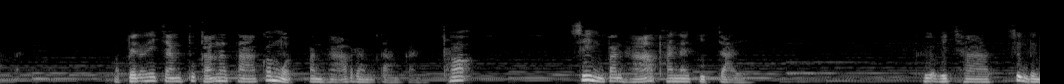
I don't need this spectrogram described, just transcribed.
มๆกันเป็นอนิจจังทุกขังหน้าตาก็หมดปัญหาไปตามๆกัน เพราะสิ้นปัญหาภายในจิตใจ คืออวิชชาซึ่งเป็น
